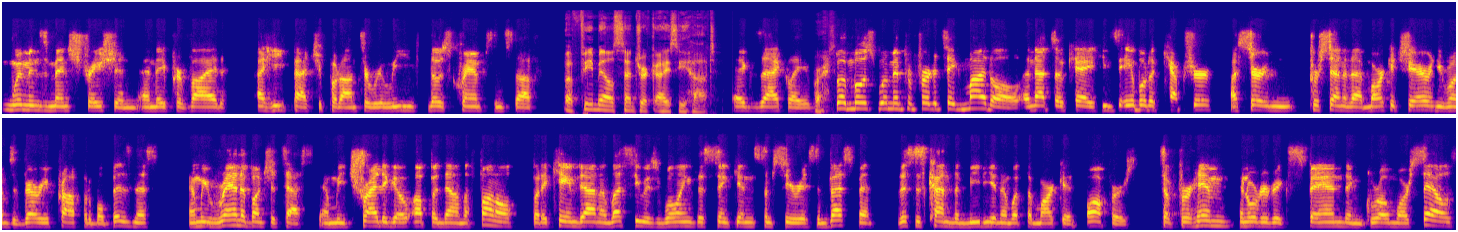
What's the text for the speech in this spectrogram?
women's menstruation and they provide a heat patch you put on to relieve those cramps and stuff. A female centric icy hot. Exactly. Right. But most women prefer to take Midol, and that's okay. He's able to capture a certain percent of that market share, and he runs a very profitable business. And we ran a bunch of tests and we tried to go up and down the funnel, but it came down unless he was willing to sink in some serious investment. This is kind of the median of what the market offers. So for him, in order to expand and grow more sales,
